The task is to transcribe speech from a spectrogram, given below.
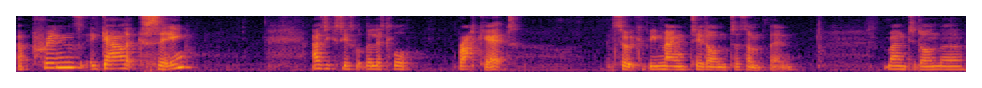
a Prinz Galaxy. As you can see, it's got the little bracket, so it could be mounted onto something. Mounted on the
